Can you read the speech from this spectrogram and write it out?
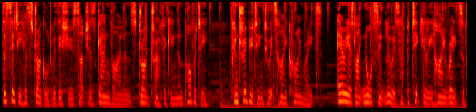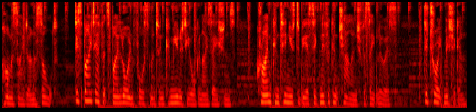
The city has struggled with issues such as gang violence, drug trafficking, and poverty, contributing to its high crime rates. Areas like North St. Louis have particularly high rates of homicide and assault. Despite efforts by law enforcement and community organizations, crime continues to be a significant challenge for St. Louis. Detroit, Michigan.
